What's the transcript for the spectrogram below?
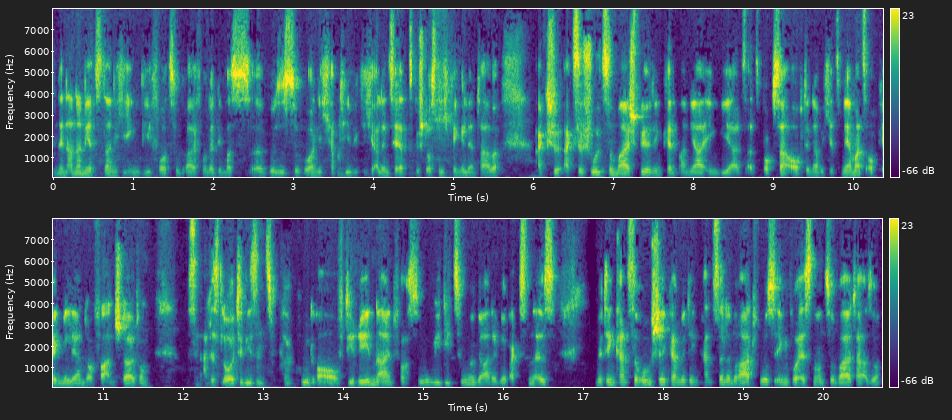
um den anderen jetzt da nicht irgendwie vorzugreifen oder dem was äh, Böses zu wollen. Ich habe hier wirklich alle ins Herz geschlossen, die ich kennengelernt habe. Axel, Schulz zum Beispiel, den kennt man ja irgendwie als, als Boxer auch, den habe ich jetzt mehrmals auch kennengelernt auf Veranstaltungen. Das sind alles Leute, die sind super cool drauf. Die reden einfach so, wie die Zunge gerade gewachsen ist. Mit denen kannst du rumschickern, mit denen kannst du eine Bratwurst irgendwo essen und so weiter. Also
